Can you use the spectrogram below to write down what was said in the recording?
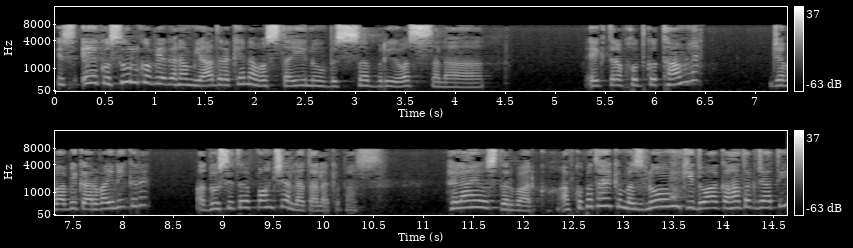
اس ایک اصول کو بھی اگر ہم یاد رکھیں نا وسطین بصبری وسلات ایک طرف خود کو تھام لیں، جوابی کاروائی نہیں کریں، اور دوسری طرف پہنچے اللہ تعالی کے پاس۔ ہلائیں اس دربار کو۔ آپ کو پتا ہے کہ مظلوم کی دعا کہاں تک جاتی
